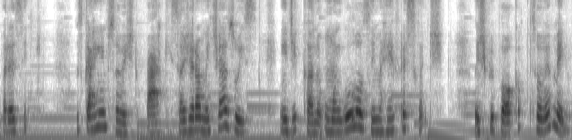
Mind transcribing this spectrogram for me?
Por exemplo, os carrinhos de sorvete do parque são geralmente azuis, indicando uma guloseima refrescante. Os de pipoca são vermelhos,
